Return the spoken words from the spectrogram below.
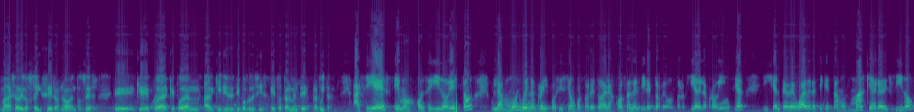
más allá de los seis ceros, ¿no? Entonces, eh, que, pueda, que puedan adquirir este tipo de prótesis es totalmente gratuita. Así es, hemos conseguido esto, la muy buena predisposición por sobre todas las cosas del director de odontología de la provincia y gente de Wader, así que estamos más que agradecidos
